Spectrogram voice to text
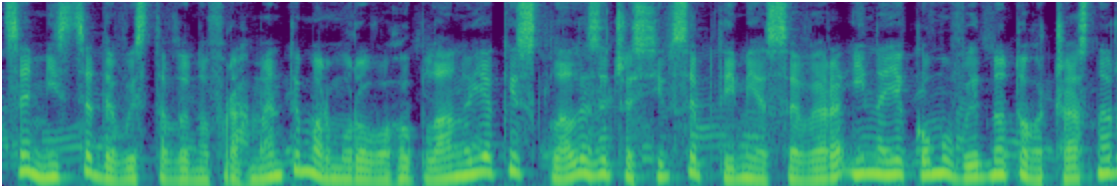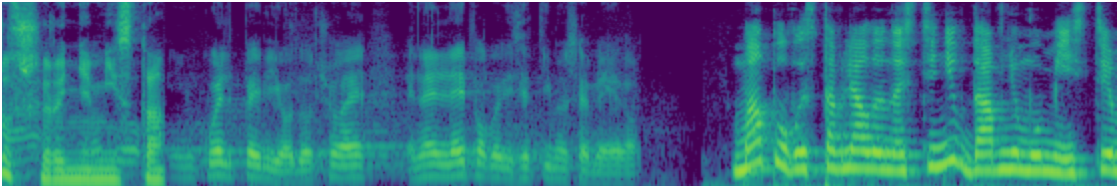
Це місце, де виставлено фрагменти мармурового плану, який склали за часів Септимія Севера, і на якому видно тогочасне розширення міста. Мапу виставляли на стіні в давньому місті,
